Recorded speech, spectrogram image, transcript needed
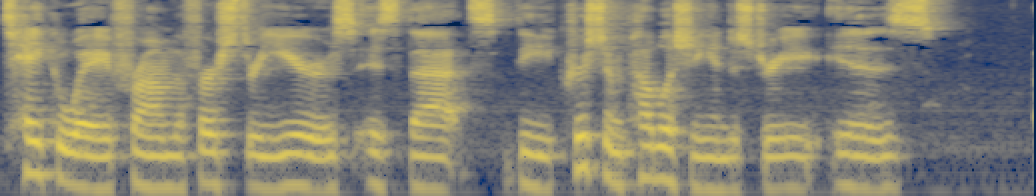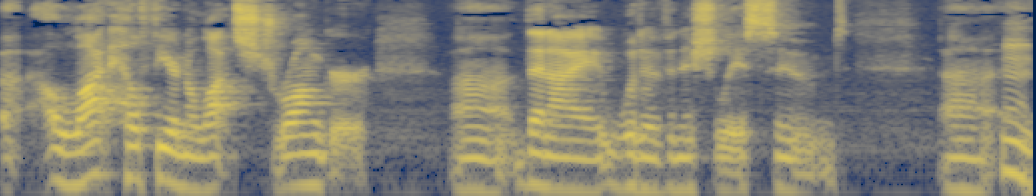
takeaway from the first three years is that the Christian publishing industry is a lot healthier and a lot stronger uh, than I would have initially assumed. Uh, mm.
